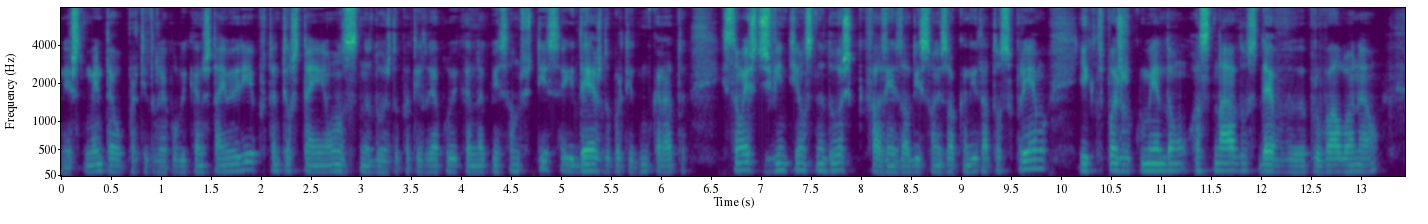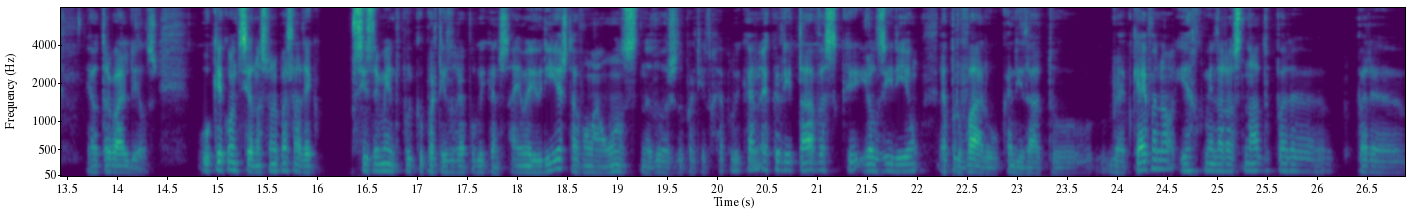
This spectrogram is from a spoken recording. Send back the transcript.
Neste momento é o Partido Republicano que está em maioria, portanto eles têm 11 senadores do Partido Republicano na Comissão de Justiça e 10 do Partido Democrata. E são estes 21 senadores que fazem as audições ao candidato ao Supremo e que depois recomendam ao Senado se deve aprová-lo ou não. É o trabalho deles. O que aconteceu na semana passada é que precisamente porque o Partido Republicano está em maioria, estavam lá 11 senadores do Partido Republicano, acreditava-se que eles iriam aprovar o candidato Brett Kavanaugh e recomendar ao Senado para, para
